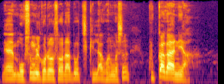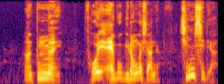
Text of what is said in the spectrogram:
내 목숨을 걸어서라도 지키려고 하는 것은 국가가 아니야. 어, 분명히 소위 애국 이런 것이 아니야. 진실이야.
